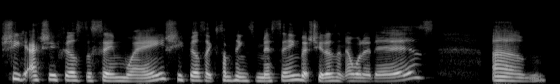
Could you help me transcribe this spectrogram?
she actually feels the same way. She feels like something's missing, but she doesn't know what it is. Um,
